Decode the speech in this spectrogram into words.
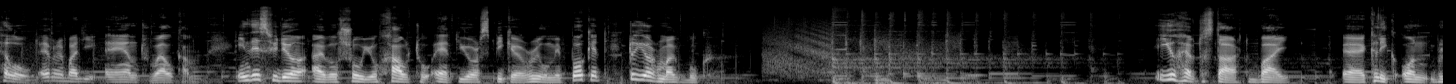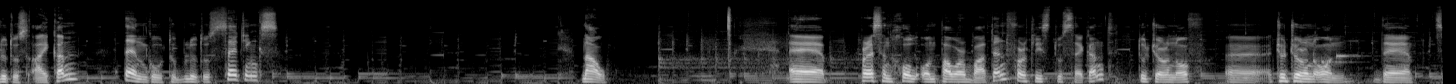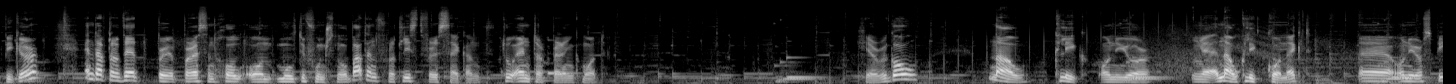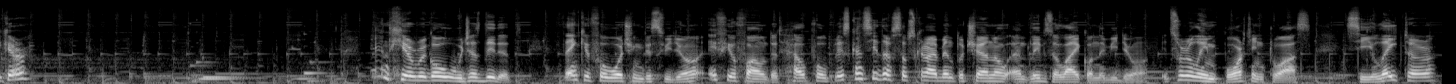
Hello everybody and welcome. In this video I will show you how to add your speaker Realme Pocket to your MacBook. You have to start by uh, click on Bluetooth icon, then go to Bluetooth settings. Now uh, press and hold on power button for at least 2 seconds to turn off uh, to turn on the speaker and after that press and hold on multifunctional button for at least 3 seconds to enter pairing mode. Here we go. Now click on your uh, now click connect uh, on your speaker. And here we go, we just did it. Thank you for watching this video, if you found it helpful please consider subscribing to channel and leave the like on the video, it's really important to us. See you later!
